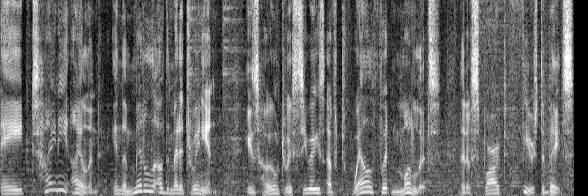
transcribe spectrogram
A tiny island in the middle of the Mediterranean is home to a series of 12-foot monoliths that have sparked fierce debates.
